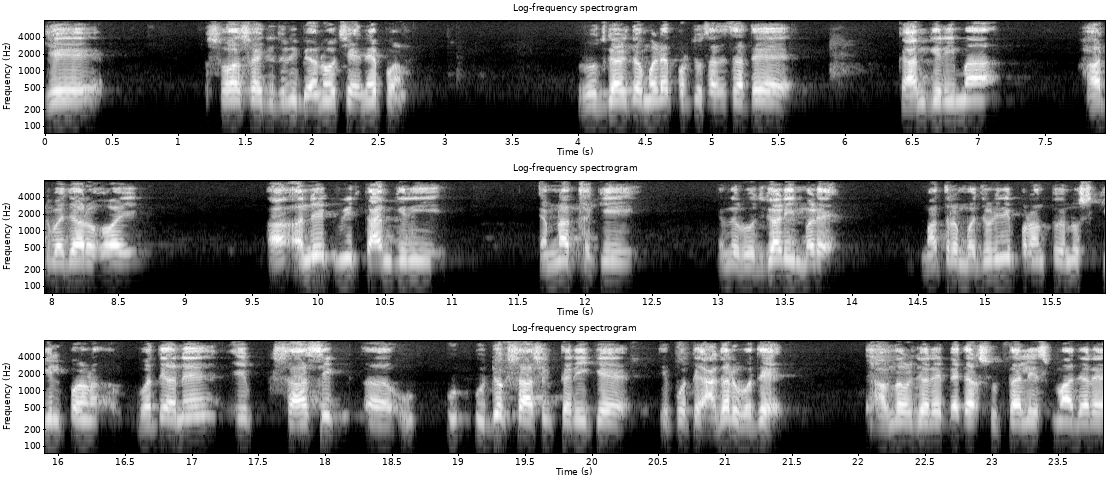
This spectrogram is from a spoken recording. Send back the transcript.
જે સ્વસહાય જૂથની બહેનો છે એને પણ રોજગારી તો મળે, પરંતુ સાથે સાથે કામગીરીમાં હાટ બજાર હોય, આ અનેકવિધ કામગીરી એમના થકી એમને રોજગારી મળે, માત્ર મજૂરી નહીં પરંતુ એનું સ્કિલ પણ વધે અને એ સાહસિક ઉદ્યોગ સાહસિક તરીકે એ પોતે આગળ વધે. આવનારું જ્યારે બે હજાર સુડતાલીસમાં જ્યારે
